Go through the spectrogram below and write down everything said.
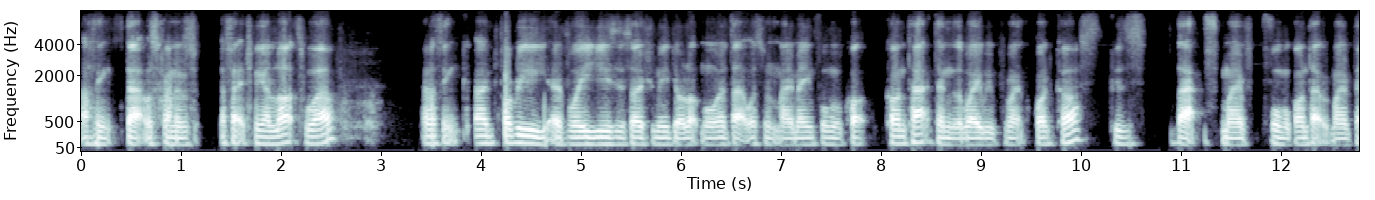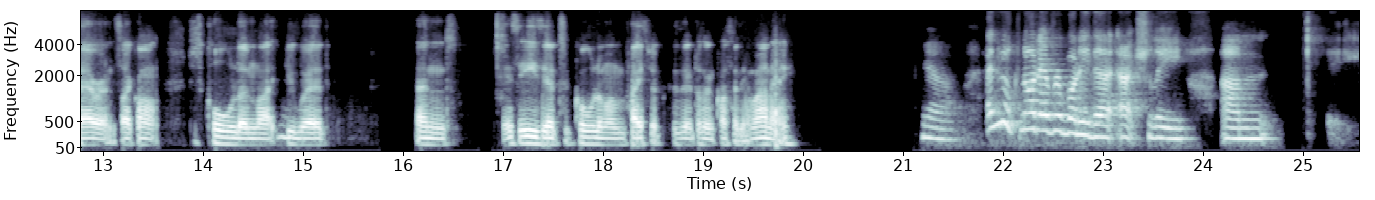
I think that was kind of affecting me a lot as well. And I think I'd probably avoid using social media a lot more if that wasn't my main form of co- contact and the way we promote the podcast, because that's my form of contact with my parents. I can't just call them like you Mm. would. And it's easier to call them on Facebook because it doesn't cost any money. Yeah. And look, not everybody that actually um,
